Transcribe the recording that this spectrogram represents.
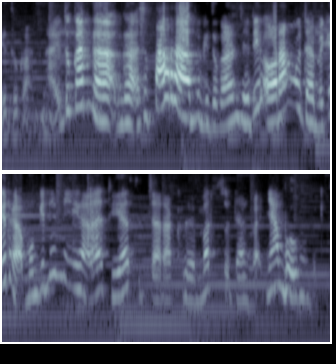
gitu kan. Nah itu kan nggak nggak setara begitu kan. Jadi orang udah mikir nggak mungkin ini karena dia secara grammar sudah nggak nyambung begitu.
